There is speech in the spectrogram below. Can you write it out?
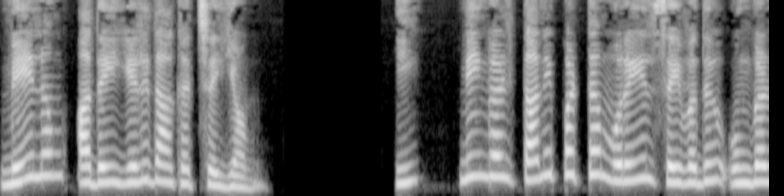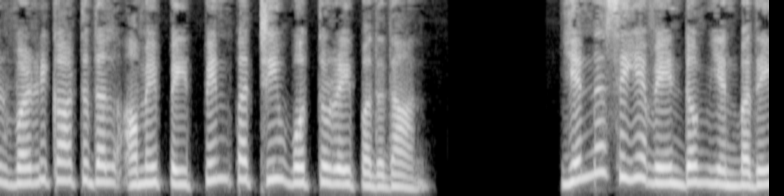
மேலும் அதை எளிதாகச் செய்யும். இ. நீங்கள் தனிப்பட்ட முறையில் செய்வது உங்கள் வழிகாட்டுதல் அமைப்பை பின்பற்றி ஒத்துழைப்பதுதான். என்ன செய்ய வேண்டும் என்பதை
